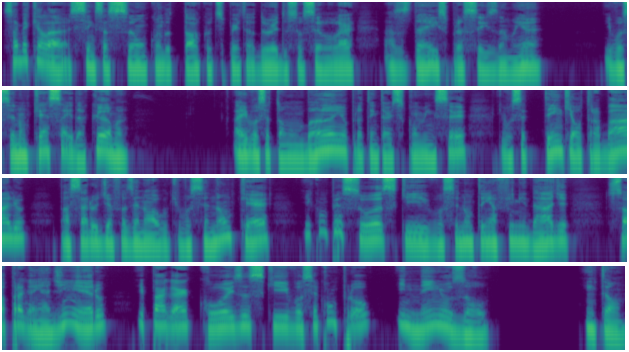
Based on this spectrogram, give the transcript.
Sabe aquela sensação quando toca o despertador do seu celular às 10 para 6 da manhã e você não quer sair da cama? Aí você toma um banho para tentar se convencer que você tem que ir ao trabalho, passar o dia fazendo algo que você não quer e com pessoas que você não tem afinidade só para ganhar dinheiro e pagar coisas que você comprou e nem usou. Então,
